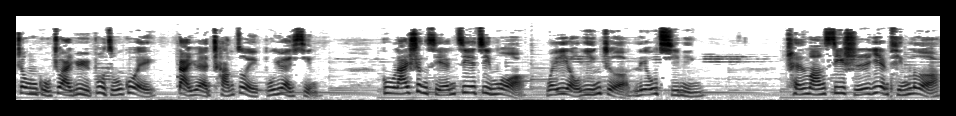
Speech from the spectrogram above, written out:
钟鼓馔玉不足贵，但愿长醉不愿醒。古来圣贤皆寂寞，惟有饮者留其名。陈王昔时宴平乐，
